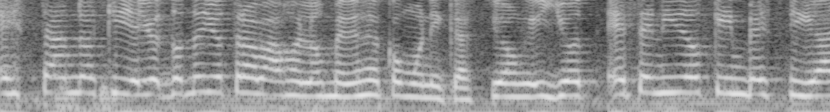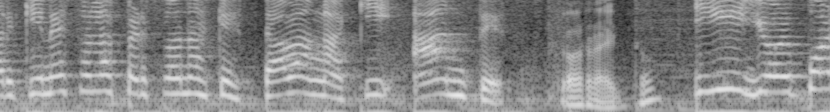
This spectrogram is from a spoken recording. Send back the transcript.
estando aquí, yo, donde yo trabajo en los medios de comunicación, y yo he tenido que investigar quiénes son las personas que estaban aquí antes. Correcto. Y yo, por,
